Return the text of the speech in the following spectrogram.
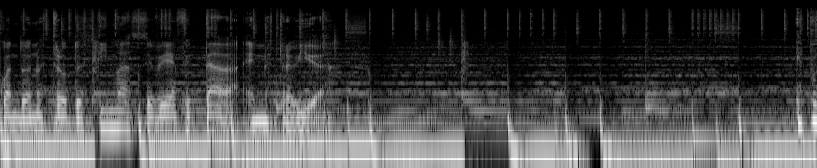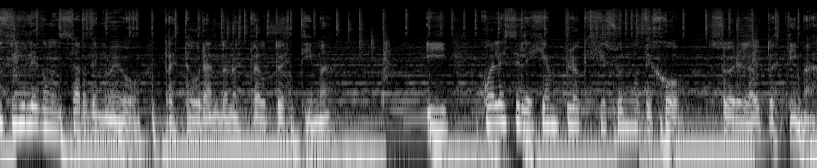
cuando nuestra autoestima se ve afectada en nuestra vida. ¿Es posible comenzar de nuevo restaurando nuestra autoestima? ¿Y cuál es el ejemplo que Jesús nos dejó sobre la autoestima?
